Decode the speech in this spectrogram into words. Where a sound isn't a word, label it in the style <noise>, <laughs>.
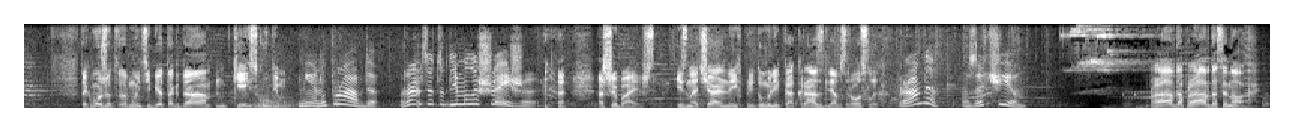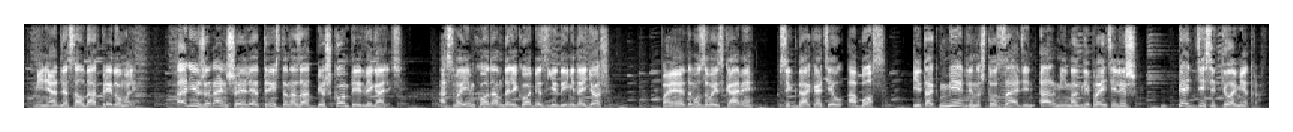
Так может, мы тебе тогда кейс купим? Не, ну правда Ранцы это для малышей же. <laughs> Ошибаешься. Изначально их придумали как раз для взрослых. Правда? А зачем? Правда, правда, сынок. Меня для солдат придумали. Они же раньше лет 300 назад пешком передвигались А своим ходом далеко без еды не дойдешь. Поэтому за войсками всегда катил обоз. И так медленно, что за день армии могли пройти лишь 5-10 километров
